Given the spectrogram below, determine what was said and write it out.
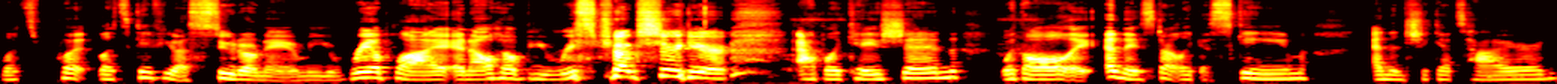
let's put let's give you a pseudonym. You reapply and i'll help you restructure your application with all like and they start like a scheme and then she gets hired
